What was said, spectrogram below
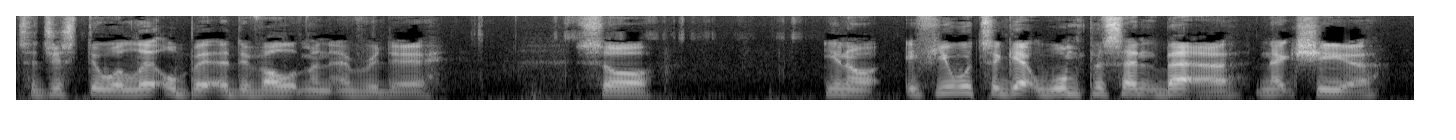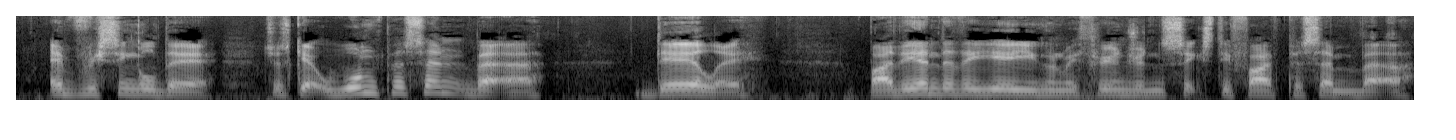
to just do a little bit of development every day. So, you know, if you were to get 1% better next year, every single day, just get 1% better daily, by the end of the year, you're going to be 365% better.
